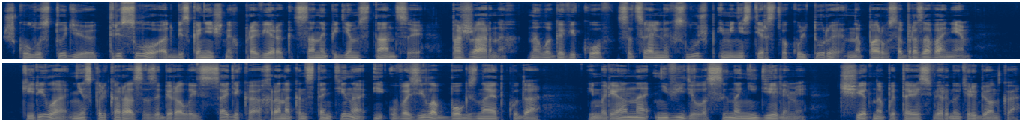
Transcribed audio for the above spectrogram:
Школу-студию трясло от бесконечных проверок санэпидемстанции, пожарных, налоговиков, социальных служб и Министерства культуры на пару с образованием. Кирилла несколько раз забирала из садика охрана Константина и увозила бог знает куда. И Марианна не видела сына неделями – тщетно пытаясь вернуть ребенка.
